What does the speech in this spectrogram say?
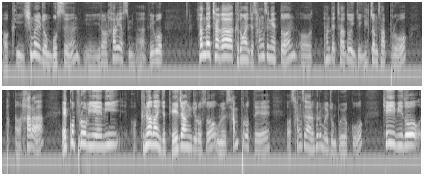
어, 그 힘을 좀 못 쓴 이런 하루였습니다. 그리고 현대차가 그동안 이제 상승했던 어, 현대차도 이제 1.4% 어, 하락 에코프로 BM이 어, 그나마 이제 대장주로서 오늘 3%대의 어, 상승하는 흐름을 좀 보였고 KB도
